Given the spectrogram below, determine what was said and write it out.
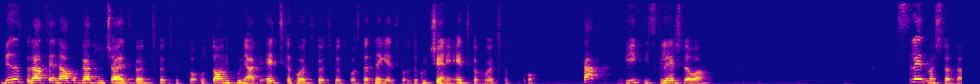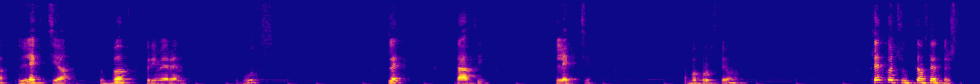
Бизнес администрация е наука, която изучава етика, етика, етика, етика, основни понятия, етика, кое етика, етика, етика, стратегия, етика, заключение, етика, кое етика, етика. Как би изглеждала следващата лекция в примерен вуз след тази лекция? Въпросително. След което ще го питам следното нещо.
